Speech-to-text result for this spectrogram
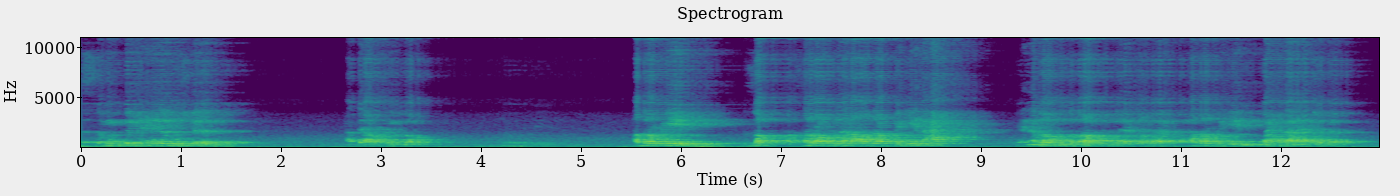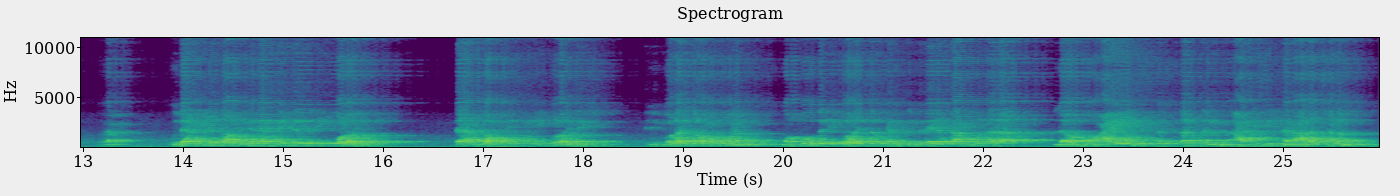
بس ممكن نحل المشكلة دي. حد يعرف إيه بالظبط؟ اضرب gain بالظبط. أتصرف إن أنا اضرب في gain عكس. يعني أنا لو كنت ضربت في ال X F هضرب في gain واحد على X تمام؟ وده بيطلع مننا فكره ال equalizer ده block اسمه ال equalization ال equalizer عموما المفروض ال equalizer كانت البداية بتاعته إن أنا لو عايز أستخدم عادي signal على ال channel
